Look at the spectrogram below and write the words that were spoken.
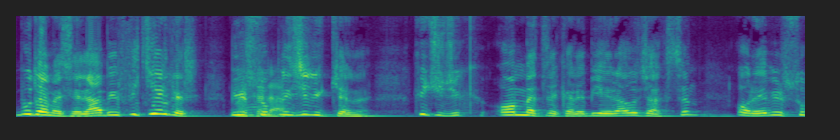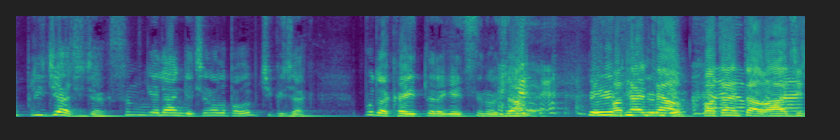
Bu da mesela bir fikirdir. Bir Mesela. suplici dükkanı. Küçücük 10 metrekare bir yeri alacaksın. Oraya bir suplici açacaksın. Gelen geçen alıp alıp çıkacak. Bu da kayıtlara geçsin hocam. Benim Patent al, patent al acil.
